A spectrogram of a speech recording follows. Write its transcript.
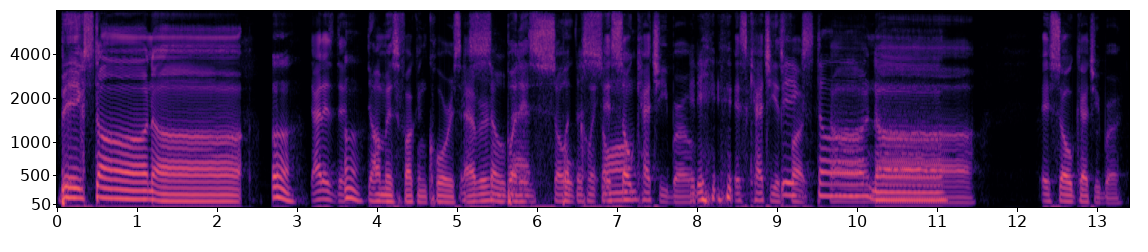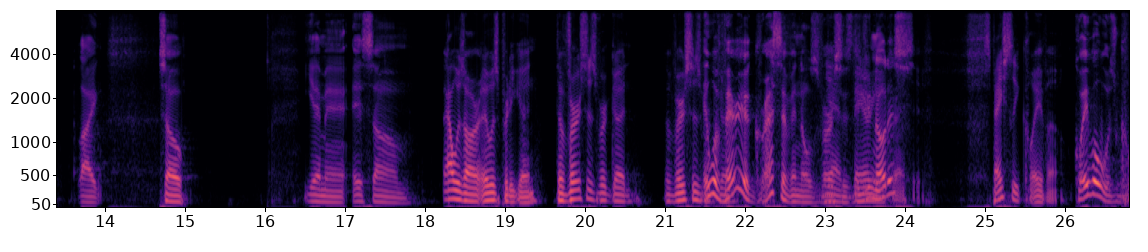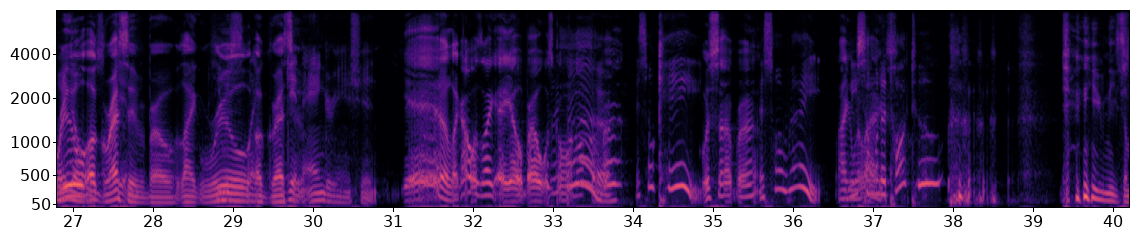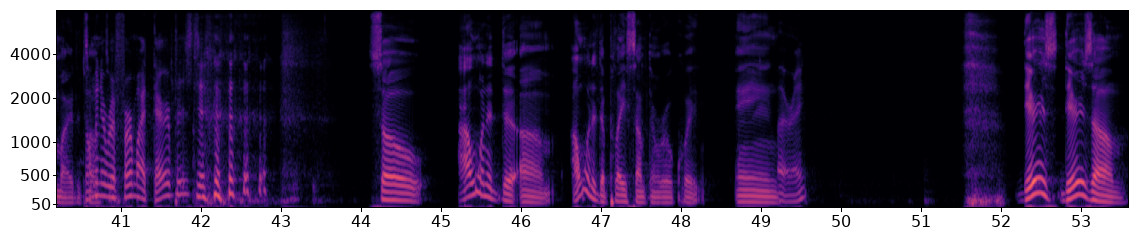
Big Stunna. Uh. That is the dumbest fucking chorus ever, so but bad. it's so But clean. it's so catchy, bro. It is. It's catchy as Big fuck. Stunna. Uh, it's so catchy, bro. Like, so, yeah, man. It's um, That was our. It was pretty good. The verses were good. The verses. Were it was good. very aggressive in those Yeah, verses. Did you notice? aggressive. especially Quavo. Quavo was Quavo real was aggressive, bro. Like real like, aggressive. getting angry and shit. Yeah, like I was like, "Hey, yo, bro, what's going on, bro? It's okay. What's up, bro? It's all right. Like, you need someone to talk to. you need somebody to you want me to to." refer my therapist? So I wanted to, um, I wanted to play something real quick, and all right. there's there's um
